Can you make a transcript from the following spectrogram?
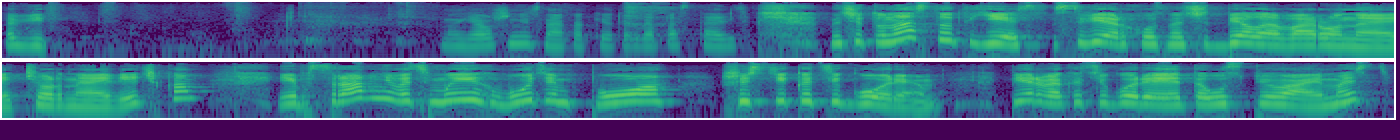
Вид. Ну, я уже не знаю, как ее тогда поставить. Значит, у нас тут есть сверху, значит, белая ворона и черная овечка. И сравнивать мы их будем по шести категориям. Первая категория – это успеваемость.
